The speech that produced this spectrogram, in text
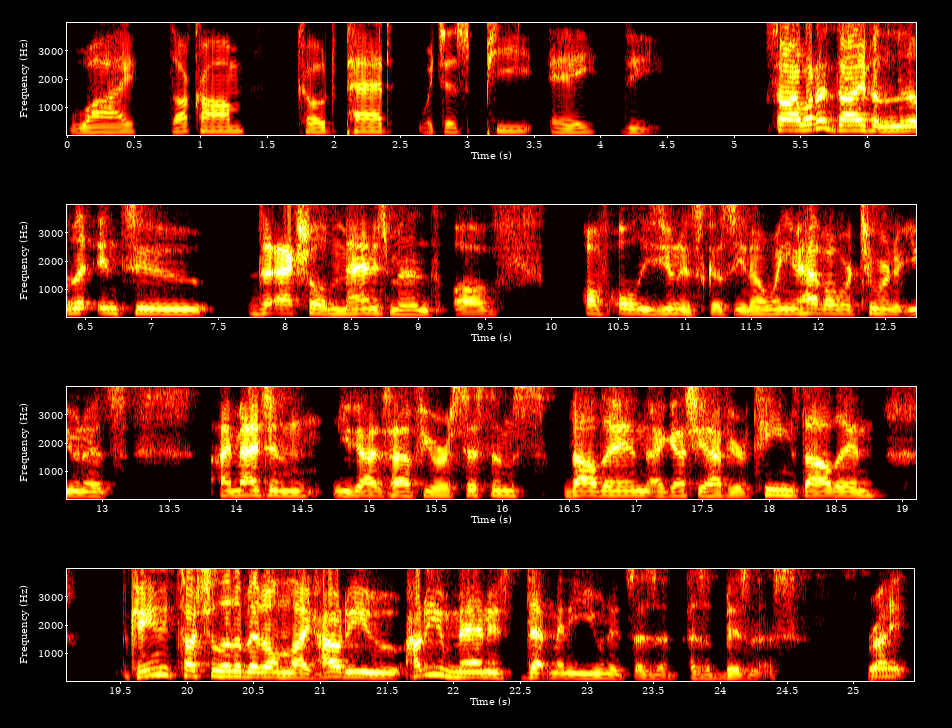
Y.com, code PAD, which is P A D. So I want to dive a little bit into the actual management of of all these units because you know when you have over 200 units i imagine you guys have your systems dialed in i guess you have your teams dialed in can you touch a little bit on like how do you how do you manage that many units as a as a business Right.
